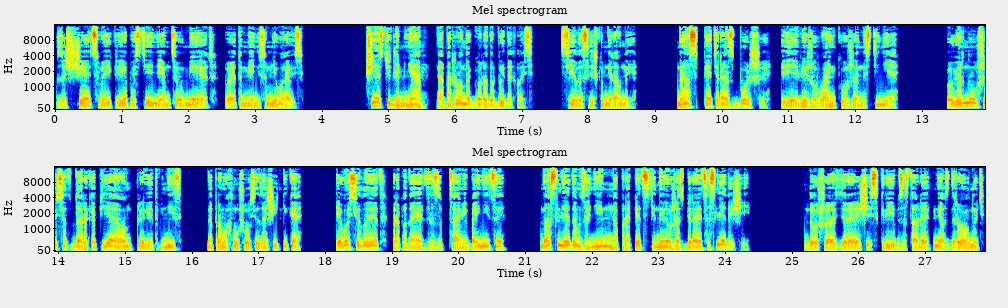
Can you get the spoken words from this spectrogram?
Защищать свои крепости немцы умеют, в этом я не сомневаюсь. К счастью для меня, оборона города выдохлась. Силы слишком неравны. Нас в пять раз больше, и я вижу Ваньку уже на стене. Увернувшись от удара копья, он прыгает вниз на промахнувшегося защитника. Его силуэт пропадает за зубцами бойницы, но следом за ним на парапет стены уже сбирается следующий. Душераздирающий скрип заставляет меня вздрогнуть,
